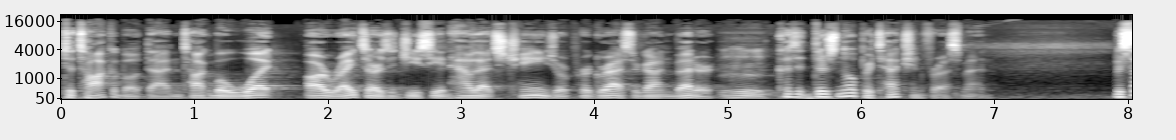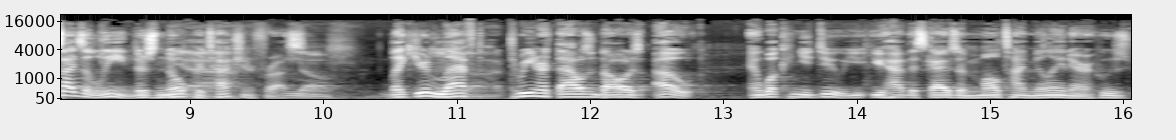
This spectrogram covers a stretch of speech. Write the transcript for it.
to talk about that and talk about what our rights are as a GC and how that's changed or progressed or gotten better. Mm-hmm. Because there's no protection for us, man. Besides a lien, there's no Yeah, protection for us. no, Like you're left three hundred thousand dollars out, and what can you do? You, you have this guy who's a multimillionaire who's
